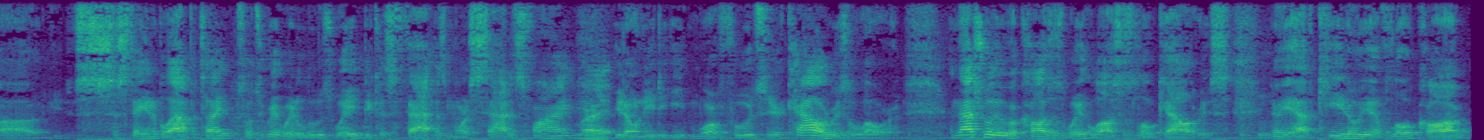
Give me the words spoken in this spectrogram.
uh, sustainable appetite, so it's a great way to lose weight because fat is more satisfying. Right. You don't need to eat more food, so your calories are lower, and that's really what causes weight loss is low calories. You know, you have keto, you have low carb,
